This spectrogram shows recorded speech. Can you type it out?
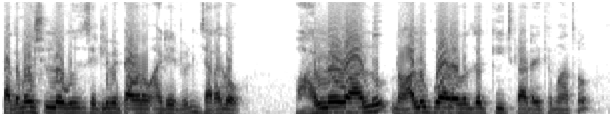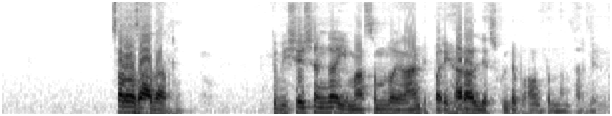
పెద్ద మనుషుల్లో గురించి సెటిల్మెంట్ అవ్వడం అనేటువంటి జరగవు. వాళ్ళు వాళ్ళు నాలుగు గోడల మధ్య కీచులాట అయితే మాత్రం సర్వసాధారణం. విశేషంగా ఈ మాసంలో ఎలాంటి పరిహారాలు చేసుకుంటే బాగుంటుంది అంటారు వీళ్ళు?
